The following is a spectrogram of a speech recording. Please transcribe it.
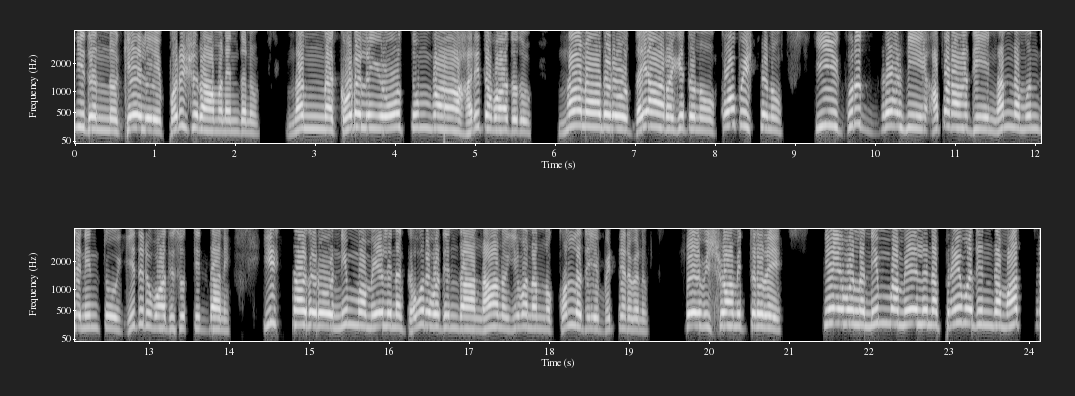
ಇದನ್ನು ಕೇಳಿ ಪರಶುರಾಮನೆಂದನು, ನನ್ನ ಕೊಡಲೆಯೋ ತುಂಬಾ ಹರಿತವಾದುದು. ನಾನಾದರೂ ದಯಾರಹಿತನು, ಕೋಪಿಷ್ಠನು, ಈ ಗುರುದ್ರೋಹಿ ಅಪರಾಧಿ ನನ್ನ ಮುಂದೆ ನಿಂತು ಎದುರು ವಾದಿಸುತ್ತಿದ್ದಾನೆ ಇಷ್ಟಾದರೂ ನಿಮ್ಮ ಮೇಲಿನ ಗೌರವದಿಂದ ನಾನು ಇವನನ್ನು ಕೊಲ್ಲದೆ ಬಿಟ್ಟಿರುವೆನು. ಹೇ ವಿಶ್ವಾಮಿತ್ರರೇ, ಕೇವಲ ನಿಮ್ಮ ಮೇಲಿನ ಪ್ರೇಮದಿಂದ ಮಾತ್ರ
